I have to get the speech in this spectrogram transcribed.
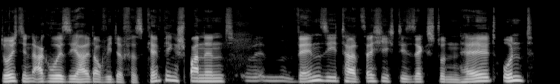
Durch den Akku ist sie halt auch wieder fürs Camping spannend, wenn sie tatsächlich die sechs Stunden hält und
